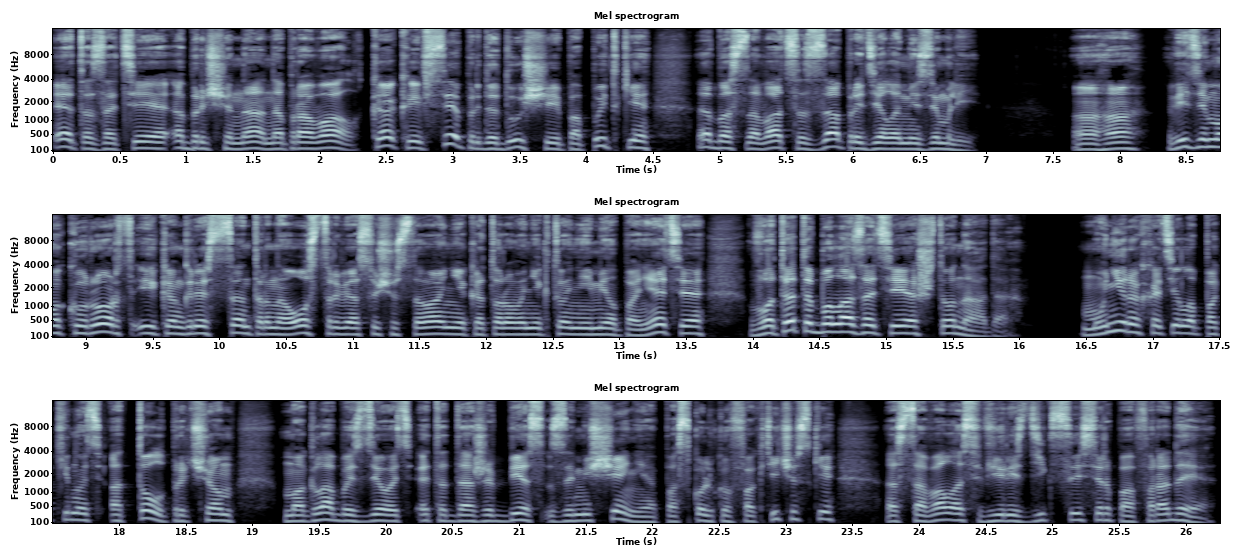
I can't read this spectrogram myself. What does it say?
Эта затея обречена на провал, как и все предыдущие попытки обосноваться за пределами Земли. Ага, видимо, курорт и конгресс-центр на острове, о существовании которого никто не имел понятия, вот это была затея, что надо. Мунира хотела покинуть атолл, причем могла бы сделать это даже без замещения, поскольку фактически оставалась в юрисдикции серпа Фарадея.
